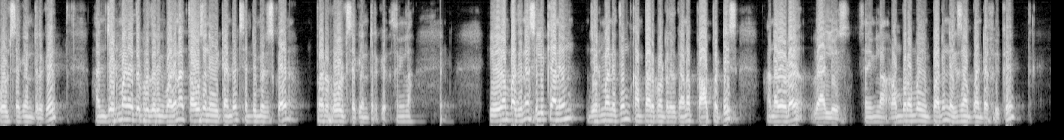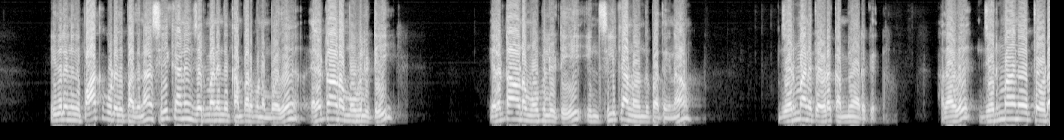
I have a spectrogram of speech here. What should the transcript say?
hole second இருக்கு. அண்ட் ஜெர்மானியத்தை பொறுத்த வரைக்கும் பார்த்தீங்கன்னா thousand eight hundred centimetre square per hole second இருக்கு. சரிங்களா? இதுதான் பார்த்தீங்கன்னா சிலிக்கானும் ஜெர்மானியத்தையும் கம்பேர் பண்றதுக்கான ப்ராப்பர்ட்டிஸ் அண்ட் அதோட வேல்யூஸ் சரிங்களா? ரொம்ப ரொம்ப இம்பார்ட்டன்ட் எக்ஸாம் பாயிண்ட் ஆஃப் வியூக்கு இதுல நீங்க பார்க்கக்கூடியது பார்த்தீங்கன்னா சிலிக்கானையும் ஜெர்மானியும் கம்பேர் பண்ணும்போது எலக்ட்ரானோட மொபிலிட்டி எலக்ட்ரானோட மொபிலிட்டி இன் சிலிக்கான் வந்து பார்த்தீங்கன்னா ஜெர்மானியத்தை விட கம்மியா இருக்கு. அதாவது ஜெர்மானியத்தோட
